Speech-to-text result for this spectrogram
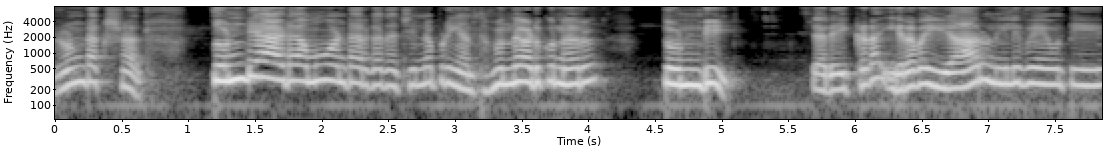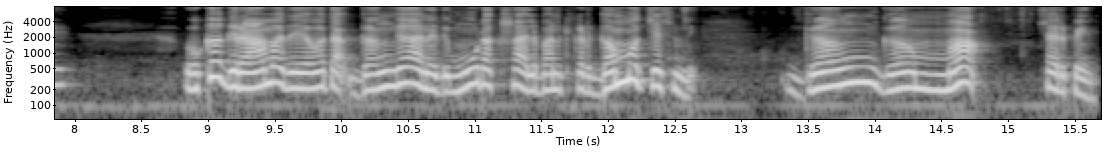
రెండు అక్షరాలు. తొండి ఆడాము అంటారు కదా చిన్నప్పుడు ఎంతమంది ఆడుకున్నారు? తొండి. సరే ఇక్కడ ఇరవై ఆరు నిలువేమిటి? ఒక గ్రామ దేవత గంగా అనేది మూడు అక్షరాలు మనకి ఇక్కడ గమ్మ వచ్చేసింది. గంగమ్మ. సరిపోయింది.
